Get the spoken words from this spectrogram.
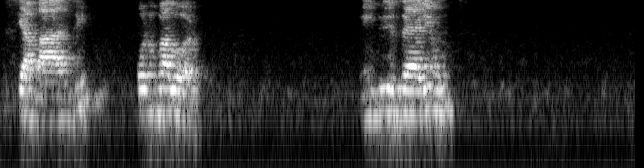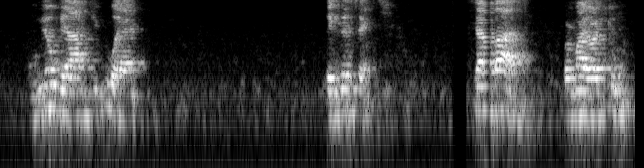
se a base for um valor entre 0 e 1, um, o meu gráfico é decrescente. Se a base for maior que 1, um,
